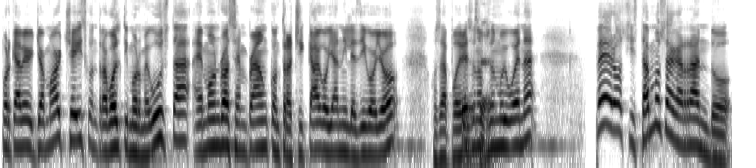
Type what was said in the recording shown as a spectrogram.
porque a ver, Jamar Chase contra Baltimore me gusta, Amon Ross and Brown contra Chicago, ya ni les digo yo. O sea, podría ser una Sí. opción muy buena. Pero si estamos agarrando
